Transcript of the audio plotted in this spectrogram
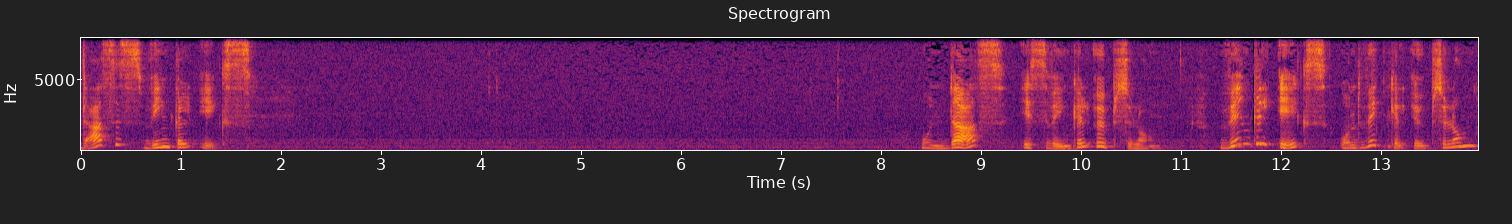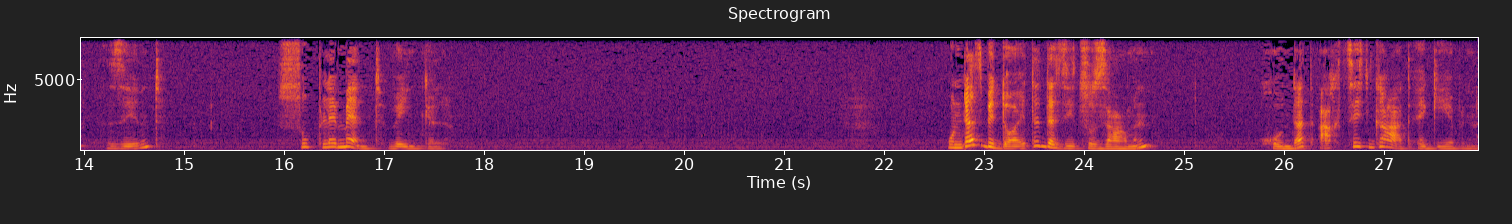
Das ist Winkel x. Und das ist Winkel y. Winkel x und Winkel y sind Supplementwinkel. Und das bedeutet, dass sie zusammen 180 Grad ergeben.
